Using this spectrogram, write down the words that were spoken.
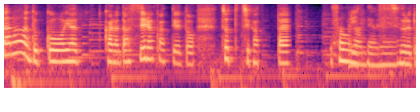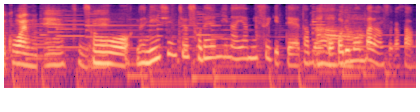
たら毒親から脱せるかっていうとちょっと違ったそうりなんだよね。すると怖いもんね。そうね。妊娠中それに悩みすぎて多分こうホルモンバランスがさ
